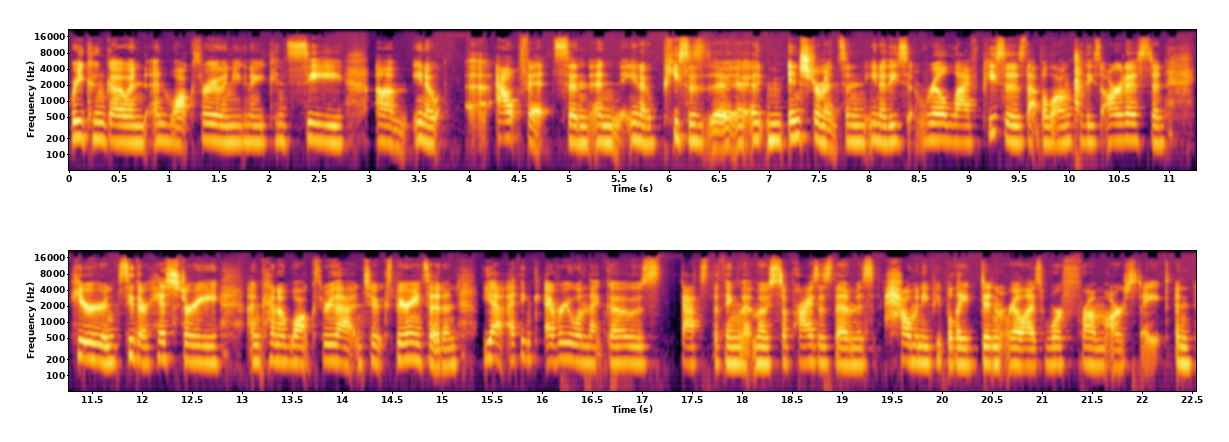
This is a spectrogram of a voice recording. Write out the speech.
where you can go and, and walk through, and you know you can see, um, you know. Uh, outfits and and you know pieces uh, uh, instruments and you know these real live pieces that belong to these artists and hear and see their history and kind of walk through that and to experience it and yeah i think everyone that goes that's the thing that most surprises them is how many people they didn't realize were from our state and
